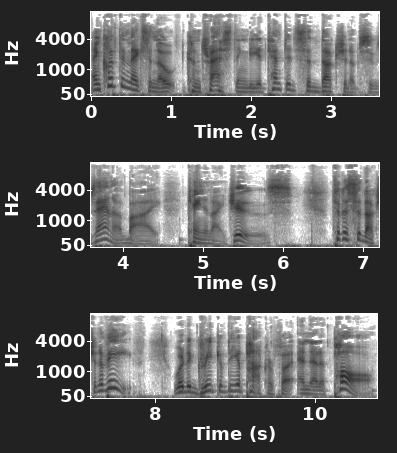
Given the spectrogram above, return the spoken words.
And Clifton makes a note contrasting the attempted seduction of Susanna by Canaanite Jews to the seduction of Eve where the Greek of the Apocrypha and that of Paul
